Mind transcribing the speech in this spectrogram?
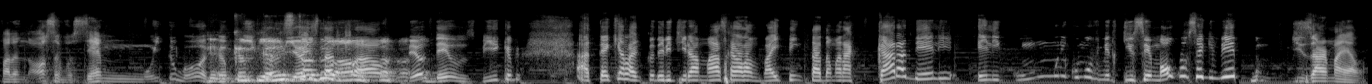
falando, nossa, você é muito boa, campeão, campeão estadual. estadual. Meu Deus, bicampeão. Até que ela, quando ele tira a máscara, ela vai tentar dar uma na cara dele, ele, com um único movimento que você mal consegue ver, bum, desarma ela.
